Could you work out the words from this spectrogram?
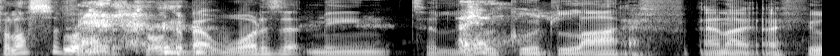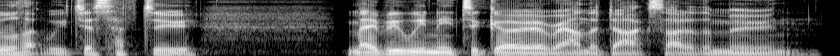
philosophies Right. that talk about what does it mean to live a good life. And I, I feel that we just have to, maybe we need to go around the dark side of the moon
